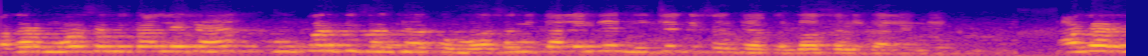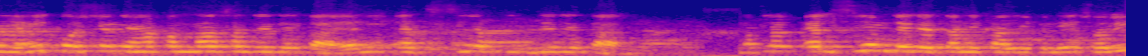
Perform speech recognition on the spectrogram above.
अगर म से निकालने का है, ऊपर की संख्या को म से निकालेंगे, नीचे की संख्या को ल से निकालेंगे। अगर यही क्वेश्चन यहाँ पर न से दे देता है, यानी एच सी एफ़ दे देता है मतलब एलसीएम दे देता निकालने के लिए सॉरी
